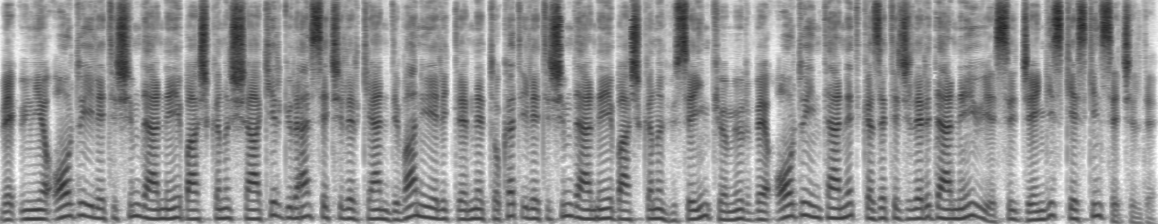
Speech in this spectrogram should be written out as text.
ve Ünye Ordu İletişim Derneği Başkanı Şakir Gürel seçilirken divan üyeliklerine Tokat İletişim Derneği Başkanı Hüseyin Kömür ve Ordu İnternet Gazetecileri Derneği üyesi Cengiz Keskin seçildi.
